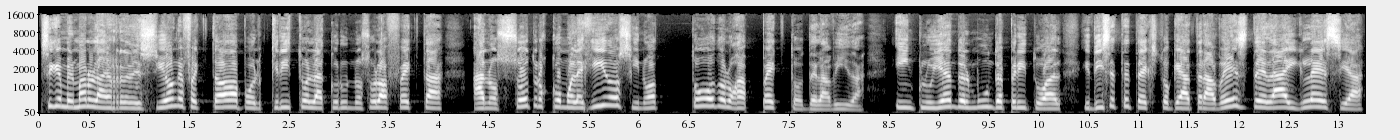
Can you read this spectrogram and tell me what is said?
Así que mi hermano, la redención efectuada por Cristo en la cruz no solo afecta a nosotros como elegidos, sino a todos los aspectos de la vida, incluyendo el mundo espiritual. Y dice este texto que a través de la iglesia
